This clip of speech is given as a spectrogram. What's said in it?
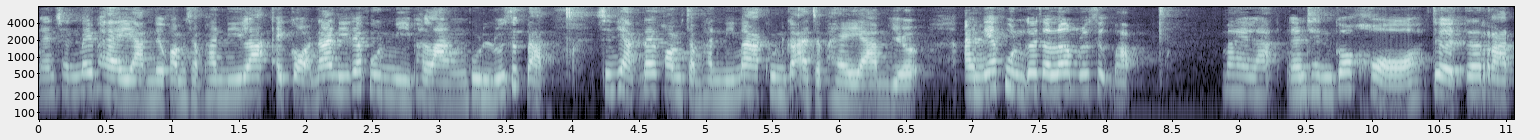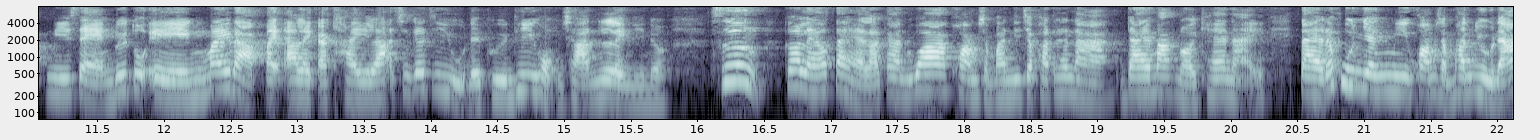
งั้นฉันไม่พยายามในความสัมพันธ์นี้ละไอ้ก่อนหน้านี้ถ้าคุณมีพลังคุณรู้สึกแบบ ฉันอยากได้ความสัมพันธ์นี้มากคุณก็อาจจะพยายามเยอะ อันนี้คุณก็จะเริ่มรู้สึกแบบ ไม่ละงั้นฉันก็ขอเจิดจรัสมีแสงด้วยตัวเอง ไม่แบบไปอะไรกับใครละ ฉันก็จะอยู่ในพื้นที่ของฉันอะไรอย่างนี้เนอะซึ่งก็แล้วแต่ละกันว่าความสัมพันธ์นี้จะพัฒนาได้มากน้อยแค่ไหน แต่ถ้าคุณยังมีความสัมพันธ์อยู่นะ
